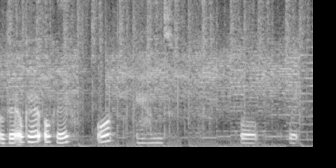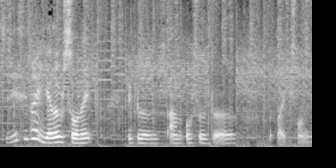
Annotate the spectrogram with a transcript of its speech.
Okay, okay, okay. Oh, and oh, wait. Did you see that yellow Sonic? It goes, and also the, the white Sonic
